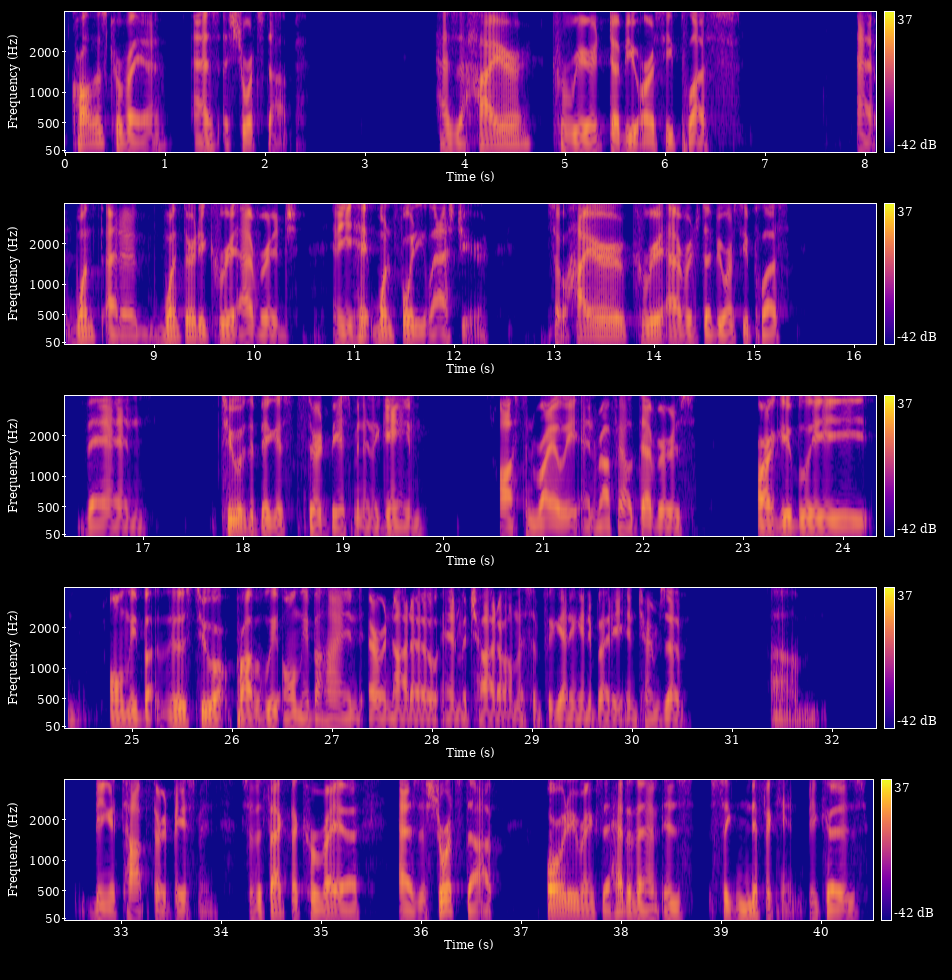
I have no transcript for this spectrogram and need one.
Carlos Correa as a shortstop has a higher career WRC plus at one at a 130 career average, and he hit 140 last year. So higher career average WRC plus than two of the biggest third basemen in the game, Austin Riley and Rafael Devers, arguably only but those two are probably only behind Arenado and Machado, unless I'm forgetting anybody in terms of um, being a top third baseman. So the fact that Correa, as a shortstop, already ranks ahead of them is significant because,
